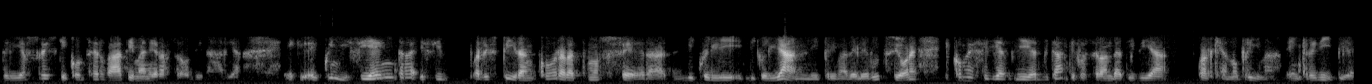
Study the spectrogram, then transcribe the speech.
degli affreschi conservati in maniera straordinaria e, quindi si entra e si respira ancora l'atmosfera di quegli, di quegli anni prima dell'eruzione, è come se gli, gli abitanti fossero andati via qualche anno prima, è incredibile.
